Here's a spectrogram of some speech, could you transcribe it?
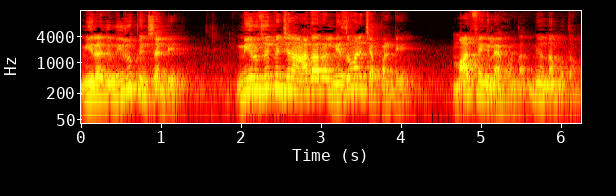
మీరు అది నిరూపించండి. మీరు చూపించిన ఆధారాలు నిజమని చెప్పండి. మార్ఫింగ్ లేకుండా మేము నమ్ముతాం.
